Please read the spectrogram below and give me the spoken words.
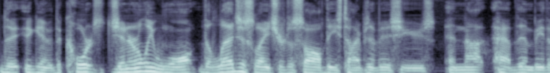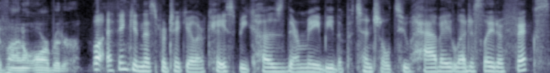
the you know the courts generally want the legislature to solve these types of issues and not have them be the final arbiter. Well, I think in this particular case, because there may be the potential to have a legislative fix,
